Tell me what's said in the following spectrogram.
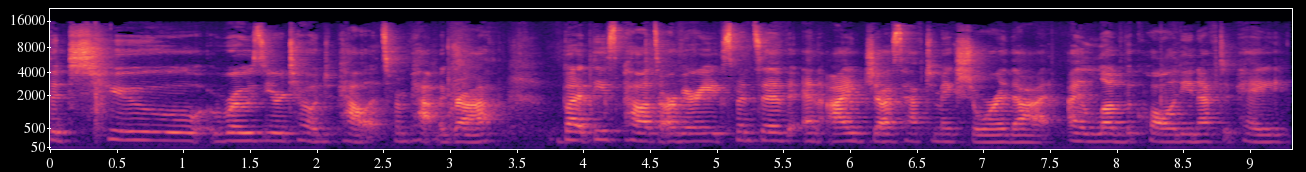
the two rosier toned palettes from Pat McGrath, but these palettes are very expensive and I just have to make sure that I love the quality enough to pay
